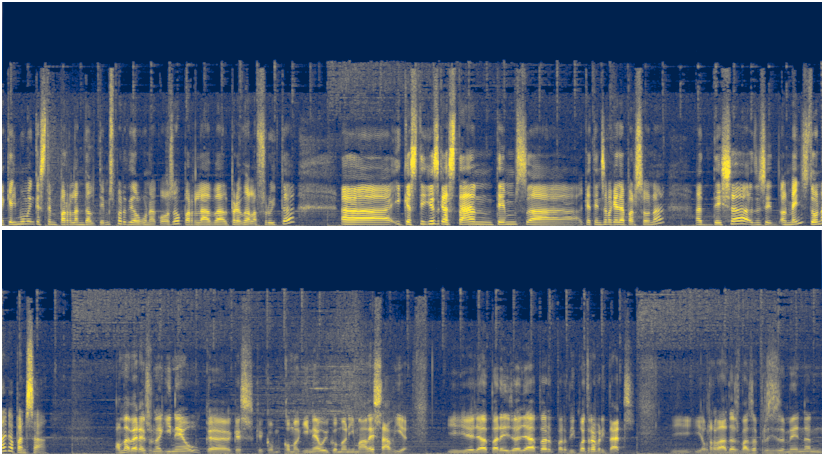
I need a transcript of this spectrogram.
Aquell moment que estem parlant del temps per dir alguna cosa o parlar del preu de la fruita uh, i que estiguis gastant temps uh, que tens amb aquella persona et deixa... O sigui, almenys dona que pensar. Home, a veure, és una guineu que, que, és, que com, com a guineu i com a animal és sàvia. I ella apareix allà per, per dir quatre veritats. I, I el relat es basa precisament en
